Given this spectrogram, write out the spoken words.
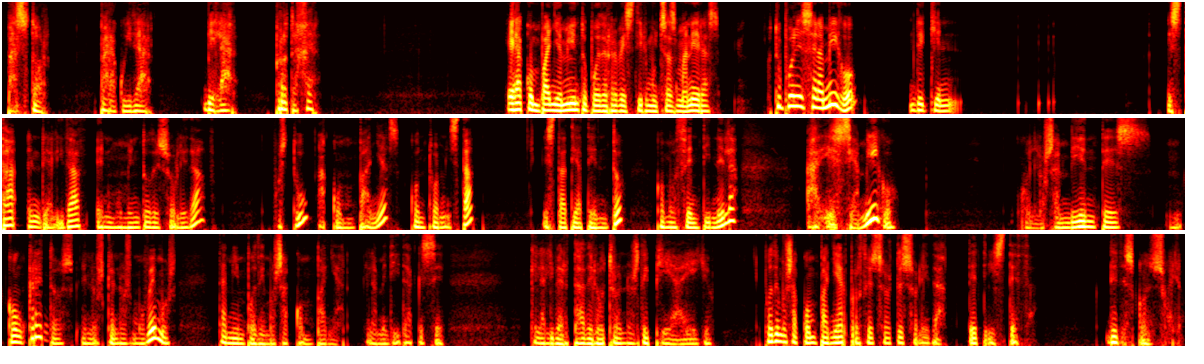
pastor, para cuidar, velar, proteger. El acompañamiento puede revestir muchas maneras. Tú puedes ser amigo de quien está en realidad en un momento de soledad. Pues tú acompañas con tu amistad. Estate atento como centinela a ese amigo. O en los ambientes concretos en los que nos movemos, también podemos acompañar en la medida que se que la libertad del otro nos dé pie a ello. Podemos acompañar procesos de soledad, de tristeza, de desconsuelo.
